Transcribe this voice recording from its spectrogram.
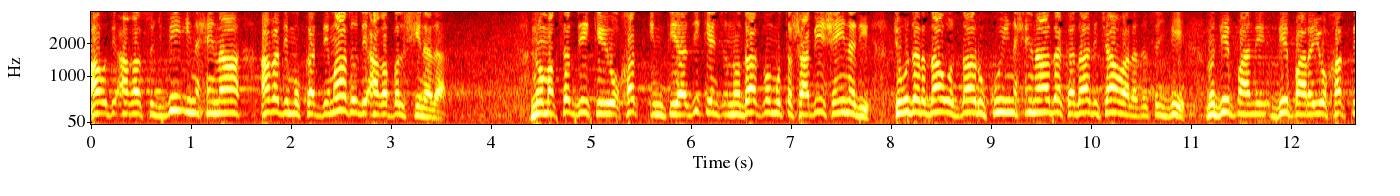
او دی اغا سجدی انحنا اغا دی مقدمات دی اغا بلشی ندا نو مقصد دی که یو خط امتیازی که نو دا دو متشابه شی نه دی چې ودر دا اوس دا رکوع انحنا ده کدا دی چا والا ده سجدی نو دی پانی دی پاره یو خط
